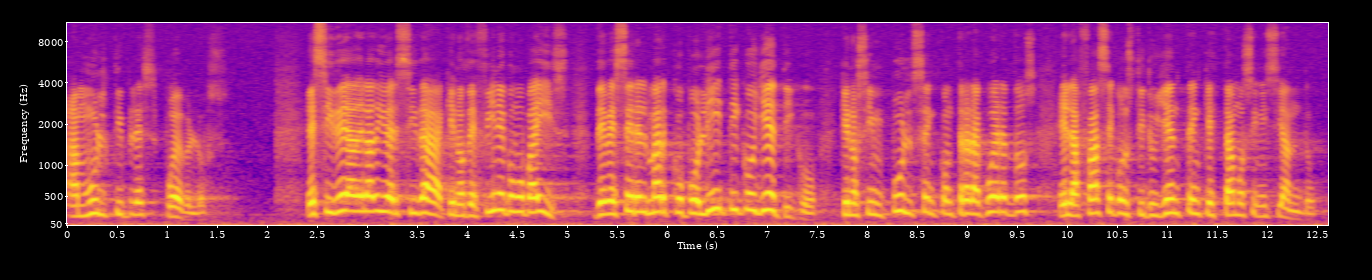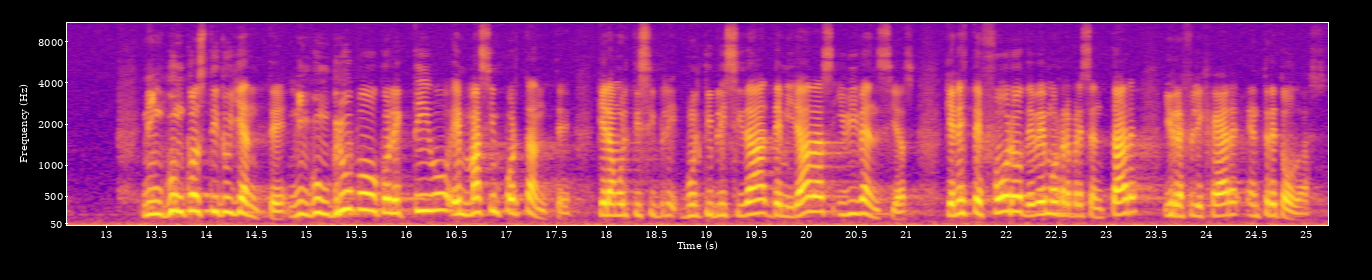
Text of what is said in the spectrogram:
a múltiples pueblos. Esa idea de la diversidad que nos define como país debe ser el marco político y ético que nos impulse a encontrar acuerdos en la fase constituyente en que estamos iniciando. Ningún constituyente, ningún grupo o colectivo es más importante que la multiplicidad de miradas y vivencias que en este foro debemos representar y reflejar entre todas.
